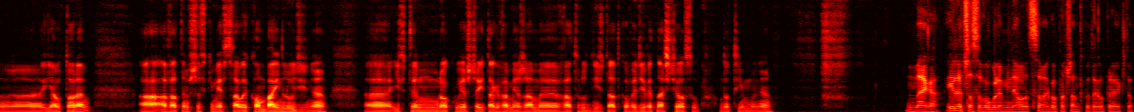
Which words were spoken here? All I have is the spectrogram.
e, i autorem, a, a za tym wszystkim jest cały kombajn ludzi, nie? E, I w tym roku jeszcze i tak zamierzamy zatrudnić dodatkowe 19 osób do teamu, nie? Mega. Ile czasu w ogóle minęło od samego początku tego projektu?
